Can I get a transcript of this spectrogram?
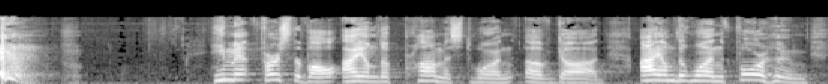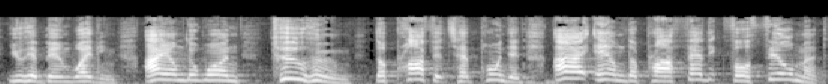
he meant, first of all, I am the promised one of God. I am the one for whom you have been waiting. I am the one to whom the prophets have pointed. I am the prophetic fulfillment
